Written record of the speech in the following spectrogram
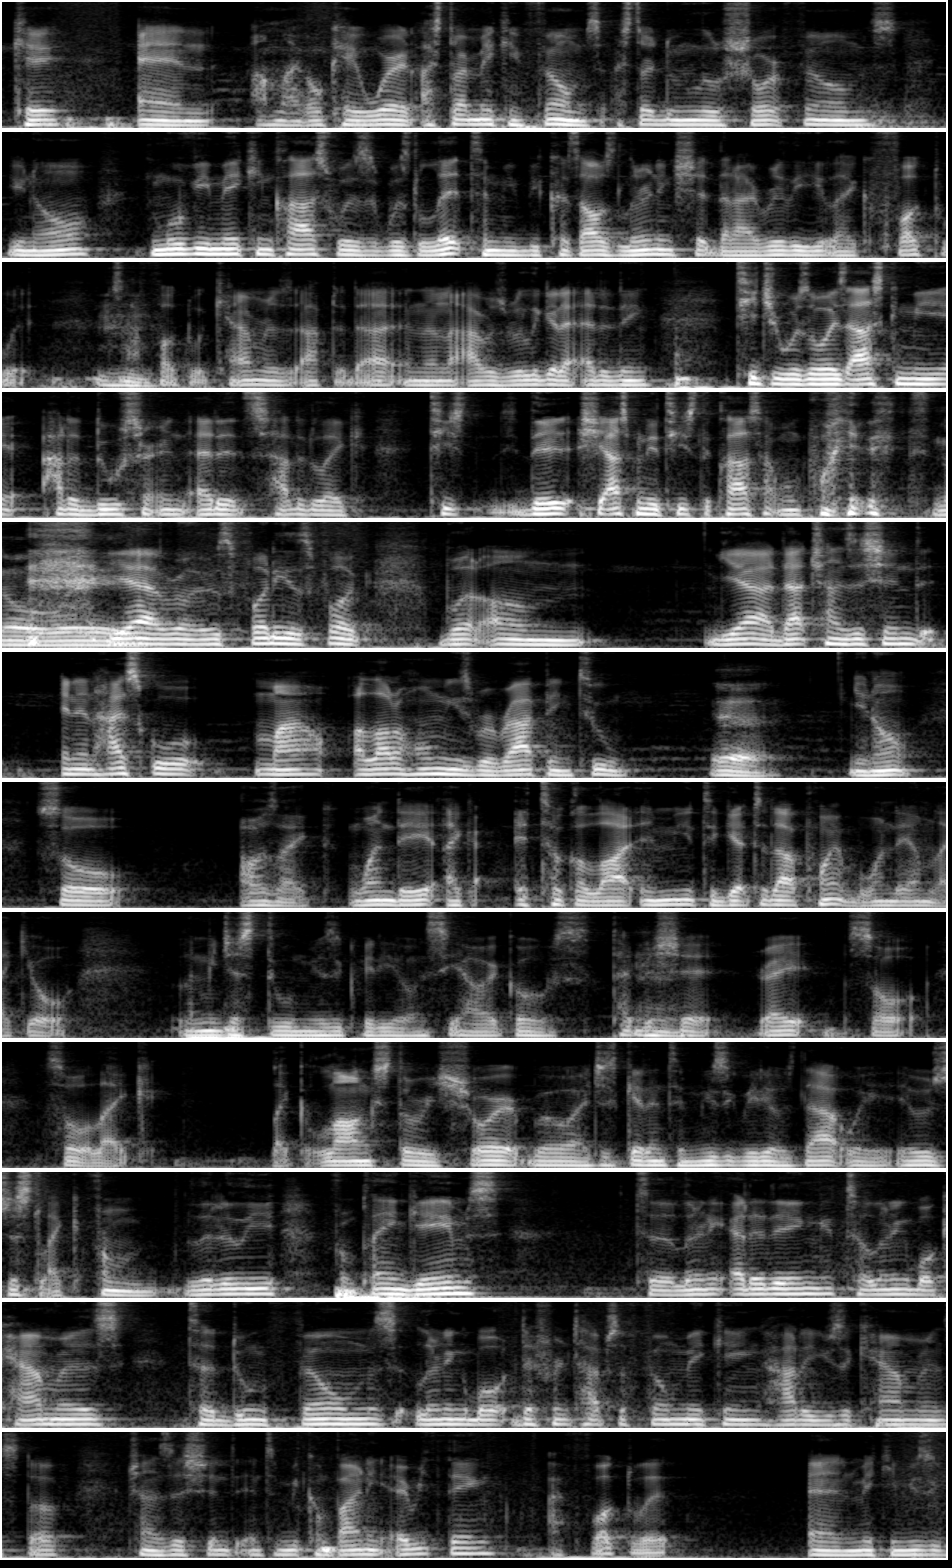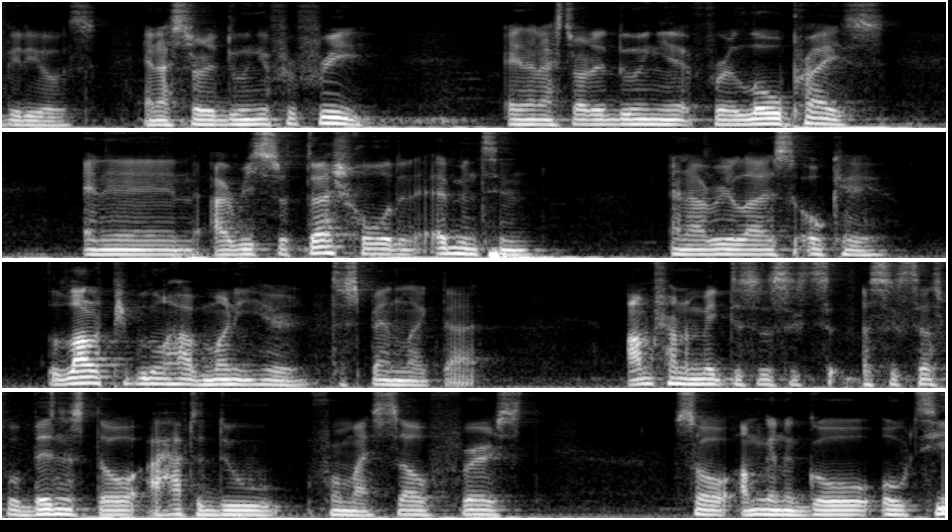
Okay. And I'm like, okay, word. I start making films. I start doing little short films, you know. Movie making class was was lit to me because I was learning shit that I really like fucked with. So I fucked with cameras after that, and then I was really good at editing. Teacher was always asking me how to do certain edits, how to like teach. They, she asked me to teach the class at one point. No way. yeah, bro, it was funny as fuck. But um, yeah, that transitioned, and in high school, my a lot of homies were rapping too Yeah. you know so i was like one day like it took a lot in me to get to that point but one day i'm like yo let me just do a music video and see how it goes type of Mhm. shit right so so like like long story short bro i just get into music videos that way it was just like from literally from playing games to learning editing to learning about cameras to doing films learning about different types of filmmaking how to use a camera and stuff transitioned into me combining everything i fucked with and making music videos. And i started doing it for free. And then i started doing it for a low price. And then i reached a threshold in edmonton and i realized okay a lot of people don't have money here to spend like that. I'm trying to make this a, suc- a successful business though. I have to do for myself first so i'm gonna go ot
